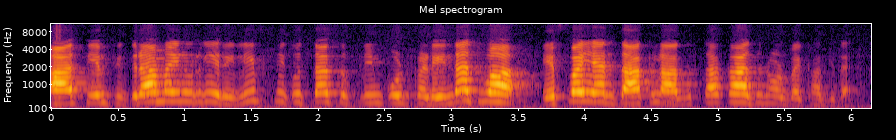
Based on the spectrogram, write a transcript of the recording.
ಆ, ಸಿಎಂ ಸಿದ್ದರಾಮಯ್ಯನವ್ರಿಗೆ ರಿಲೀಫ್ ಸಿಗುತ್ತಾ ಸುಪ್ರೀಂ ಕೋರ್ಟ್ ಕಡೆಯಿಂದ? ಅಥವಾ ಎಫ್ ಐ ಆರ್ ದಾಖಲಾಗುತ್ತಾ? ಕಾದು ನೋಡ್ಬೇಕಾಗಿದೆ.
